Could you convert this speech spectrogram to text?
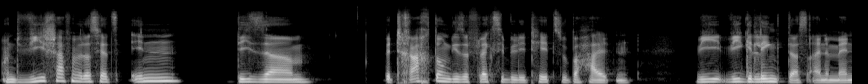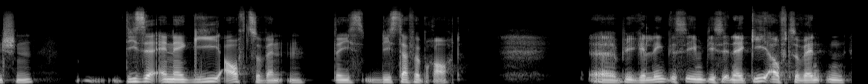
Und wie schaffen wir das jetzt in dieser Betrachtung, diese Flexibilität zu behalten? Wie, wie gelingt das einem Menschen, diese Energie aufzuwenden, die es, die es dafür braucht? Äh, wie gelingt es ihm, diese Energie aufzuwenden?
